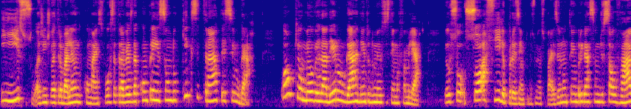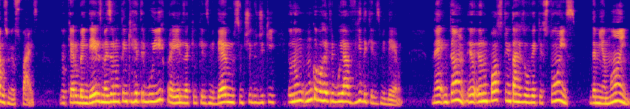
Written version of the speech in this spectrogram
e isso a gente vai trabalhando com mais força através da compreensão do que, que se trata esse lugar. Qual que é o meu verdadeiro lugar dentro do meu sistema familiar? Eu sou só a filha, por exemplo, dos meus pais. Eu não tenho obrigação de salvar os meus pais. Eu quero o bem deles, mas eu não tenho que retribuir para eles aquilo que eles me deram, no sentido de que eu não, nunca vou retribuir a vida que eles me deram. Né? Então, eu, eu não posso tentar resolver questões da minha mãe,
